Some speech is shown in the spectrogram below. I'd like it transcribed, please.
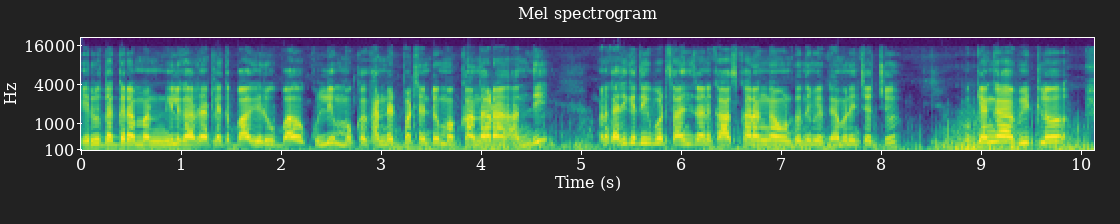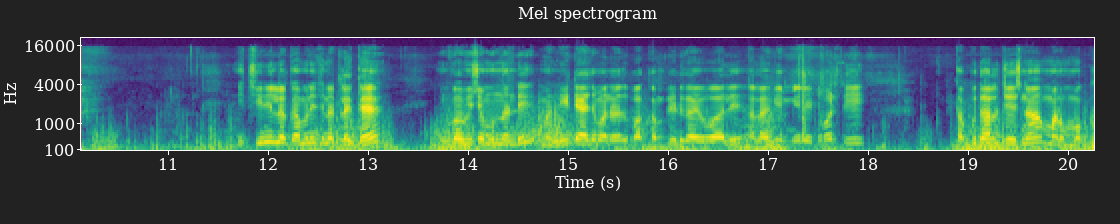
ఎరువు దగ్గర మన నీళ్ళు కారినట్లయితే బాగా ఎరువు బాగా కుళ్ళి మొక్కకు హండ్రెడ్ పర్సెంట్ మొక్క అందడం అంది మనకు అధిక దిగుబడి సాధించడానికి ఆస్కారంగా ఉంటుంది మీరు గమనించవచ్చు. ముఖ్యంగా వీటిలో ఈ చీనీలో గమనించినట్లయితే ఇంకో విషయం ఉందండి మన నీటి యాజమాన్యం అనేది బాగా కంప్లీట్గా ఇవ్వాలి. అలాగే మీరు ఎటువంటి తప్పిదాలు చేసినా మన మొక్క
